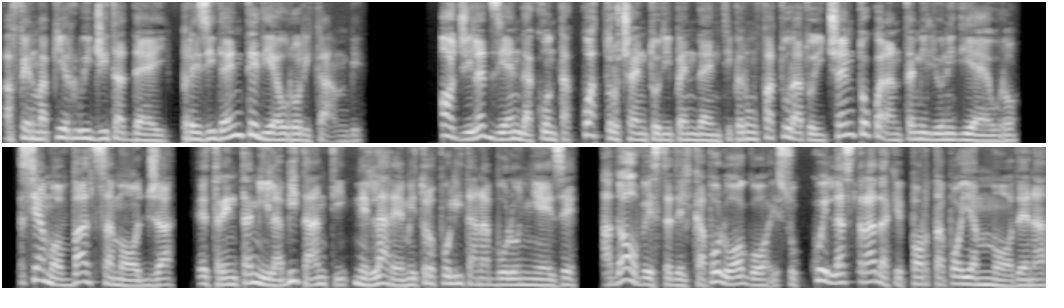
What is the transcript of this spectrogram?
afferma Pierluigi Taddei, presidente di Euroricambi. Oggi l'azienda conta 400 dipendenti per un fatturato di 140 milioni di euro siamo a Valsamoggia, 30.000 abitanti nell'area metropolitana bolognese, ad ovest del capoluogo e su quella strada che porta poi a Modena,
